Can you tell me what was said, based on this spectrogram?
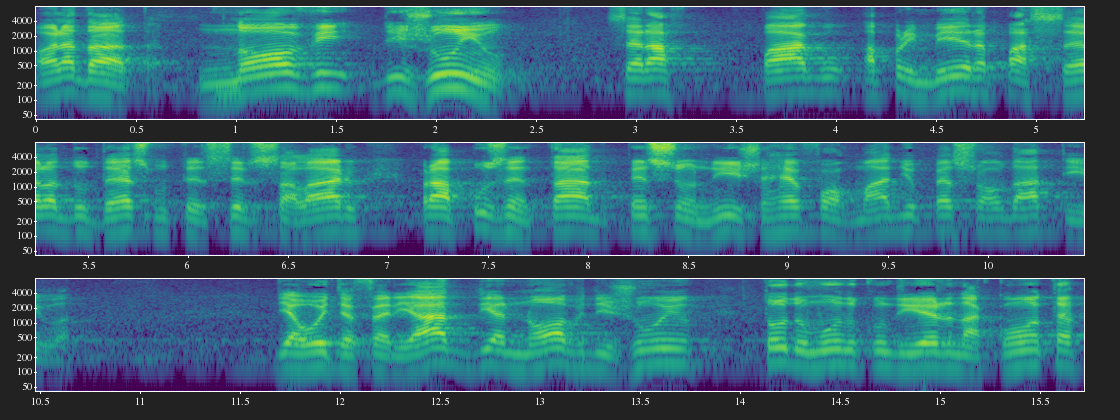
olha a data, 9 de junho, será pago a primeira parcela do 13º salário para aposentado, pensionista, reformado e o pessoal da ativa. Dia 8 é feriado, dia 9 de junho, todo mundo com dinheiro na conta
